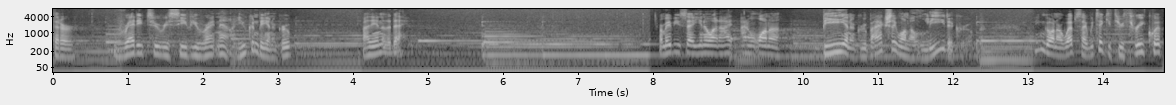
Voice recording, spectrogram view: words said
that are ready to receive you right now. You can be in a group by the end of the day. Or maybe you say, you know what, I, I don't want to be in a group. I actually want to lead a group on our website. We take you through three quick,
